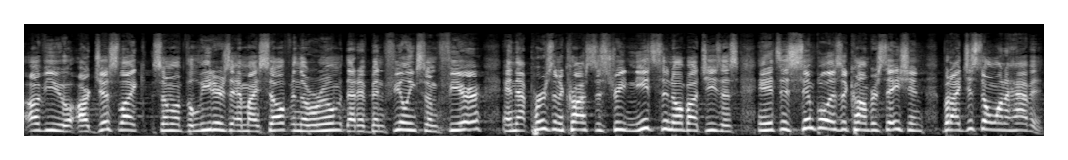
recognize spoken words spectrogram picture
of you are just like some of the leaders and myself in the room that have been feeling some fear, and that person across the street needs to know about Jesus. And it's as simple as a conversation, but I just don't want to have it.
